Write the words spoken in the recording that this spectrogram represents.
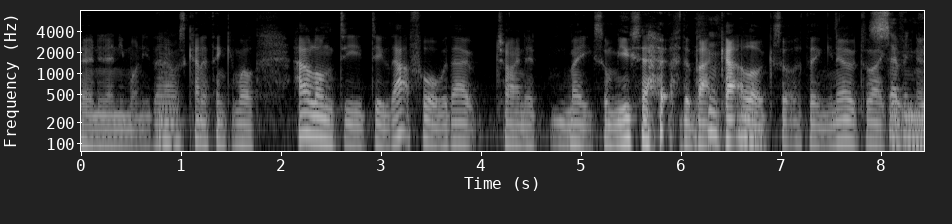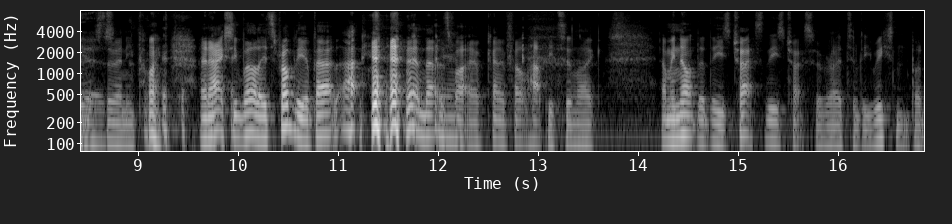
earning any money. Then I Mm. was kind of thinking, well, how long do you do that for without trying to make some use out of the back catalogue, sort of thing? You know, to like, Seven you know, years. Is there any point? and actually, well, it's probably about that, and that was Yeah. why I kind of felt happy to like. I mean, not that these tracks these tracks are relatively recent, but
